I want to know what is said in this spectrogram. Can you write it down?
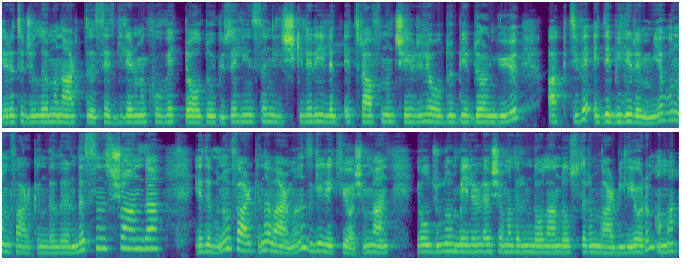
yaratıcılığımın arttığı, sezgilerimin kuvvetli olduğu, güzel insan ilişkileriyle etrafımın çevrili olduğu bir döngüyü aktive edebilirim. Ya bunun farkındalığındasınız şu anda ya da bunun farkına varmanız gerekiyor. Şimdi ben yolculuğun belirli aşamalarında olan dostlarım var biliyorum ama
